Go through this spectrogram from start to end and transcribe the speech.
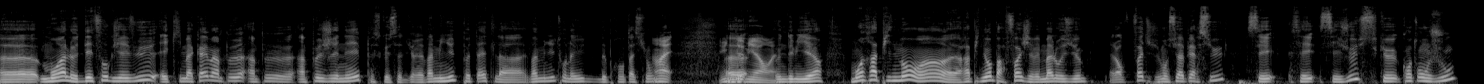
Euh, moi, le défaut que j'ai vu et qui m'a quand même un peu un peu un peu gêné parce que ça durait 20 minutes peut-être là, 20 minutes on a eu de présentation. Ouais. Une Euh, demi-heure. ouais. Une demi-heure. Moi, rapidement, hein, euh, rapidement, parfois, j'avais mal aux yeux. Alors, en fait, je m'en suis aperçu. C'est, c'est, c'est juste que quand on joue,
